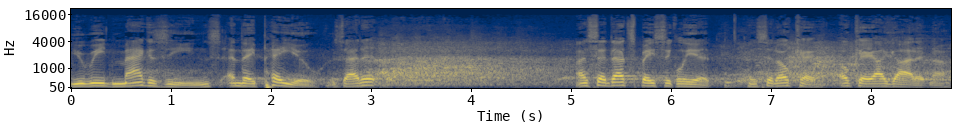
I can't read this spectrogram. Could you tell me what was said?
you read magazines, and they pay you. Is that it?" I said, "That's basically it." He said, "Okay, okay, I got it now."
